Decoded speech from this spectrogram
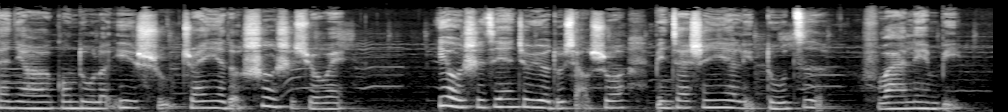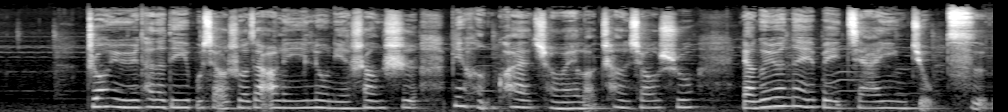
丹尼尔攻读了艺术专业的硕士学位，一有时间就阅读小说，并在深夜里独自伏案练笔。终于，他的第一部小说在二零一六年上市，并很快成为了畅销书，两个月内被加印九次。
